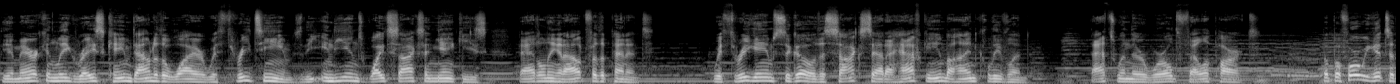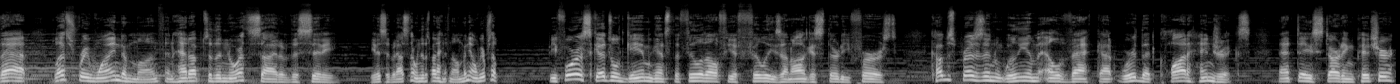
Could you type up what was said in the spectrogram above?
The American League race came down to the wire with three teams, the Indians, White Sox, and Yankees, battling it out for the pennant. With three games to go, the Sox sat a half game behind Cleveland. That's when their world fell apart. But before we get to that, let's rewind a month and head up to the north side of the city. Before a scheduled game against the Philadelphia Phillies on August 31st, Cubs president William L. Veeck got word that Claude Hendrix, that day's starting pitcher,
